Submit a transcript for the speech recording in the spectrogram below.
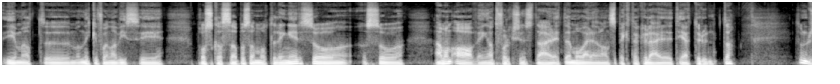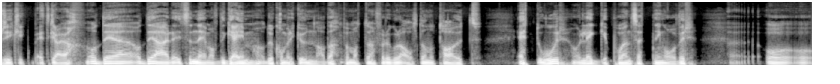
i og med at uh, man ikke får en avis i postkassa på samme måte lenger, så, så er man avhengig av at folk syns det er et, det må være en eller annen spektakulæritet rundt det. Som du sier, clickbait-greia. Og, og det er it's the name of the game, og du kommer ikke unna det, på en måte. For det går alltid an å ta ut ett ord og legge på en setning over. eh, Og, og,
